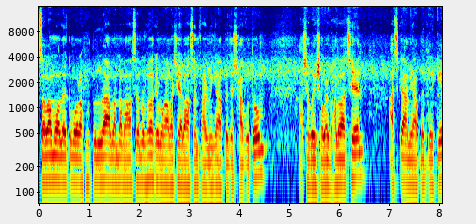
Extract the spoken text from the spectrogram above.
আসসালামু আলাইকুম রহমতুল্লাহ আমার নাম আহসানুল হক এবং আমার শেয়াল আহসান ফার্মিংয়ে আপনাদের স্বাগতম। আশা করি সবাই ভালো আছেন। আজকে আমি আপনাদেরকে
